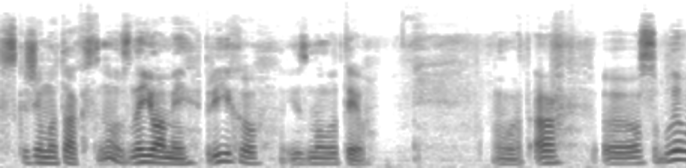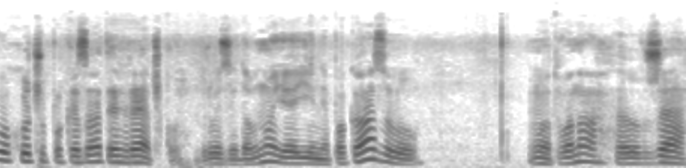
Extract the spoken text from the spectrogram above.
скажімо так, ну, знайомий приїхав і змолотив. От. А е, особливо хочу показати гречку. Друзі, давно я її не показував. От, вона е, вже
